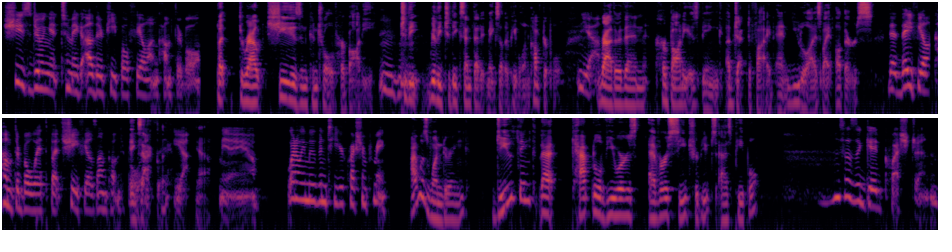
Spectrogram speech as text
She's doing it to make other people feel uncomfortable. But throughout, she is in control of her body mm-hmm. to the really to the extent that it makes other people uncomfortable, Yeah. rather than her body is being objectified and utilized by others. That they feel comfortable with, but she feels uncomfortable with. Exactly. Yeah. Yeah. Yeah. Yeah. Why don't we move into your question for me? I was wondering, do you think that Capitol viewers ever see tributes as people? This is a good question.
